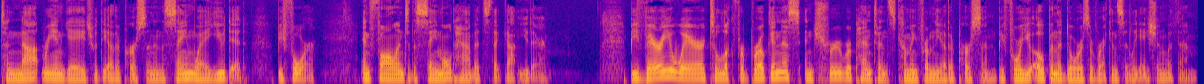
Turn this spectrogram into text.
to not re engage with the other person in the same way you did before and fall into the same old habits that got you there. Be very aware to look for brokenness and true repentance coming from the other person before you open the doors of reconciliation with them.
